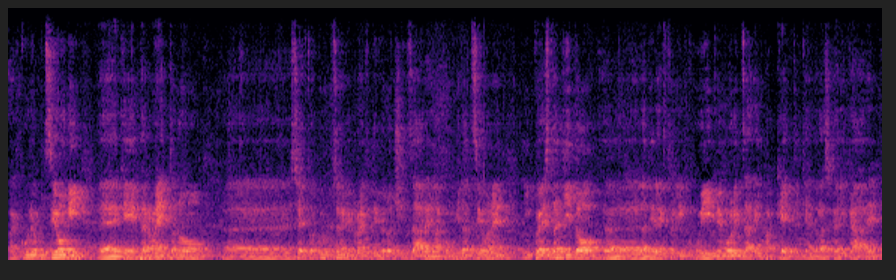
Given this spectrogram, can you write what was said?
alcune opzioni eh, che permettono eh, scelto alcune opzioni che permettono di velocizzare la compilazione, in questa gli do eh, la directory in cui memorizzare i pacchetti che andrà a scaricare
